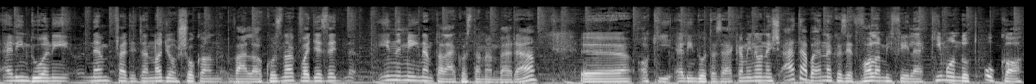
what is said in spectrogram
elindulni nem feltétlenül nagyon sokan vállalkoznak, vagy ez egy, én még nem találkoztam emberrel, aki elindult az El Camino-n, és általában ennek azért valamiféle kimondott oka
